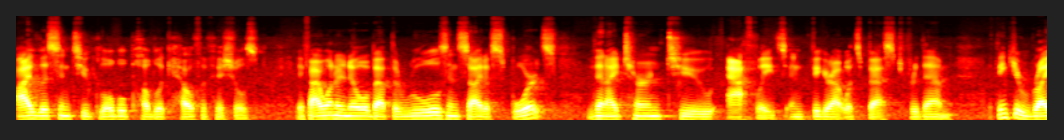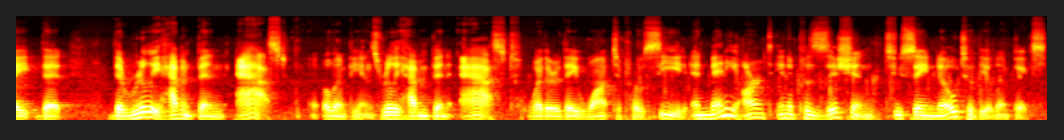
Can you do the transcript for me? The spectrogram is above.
I listen to global public health officials. If I want to know about the rules inside of sports, then I turn to athletes and figure out what's best for them. I think you're right that there really haven't been asked Olympians really haven't been asked whether they want to proceed, and many aren't in a position to say no to the Olympics.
